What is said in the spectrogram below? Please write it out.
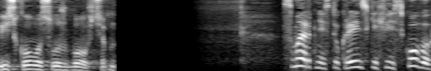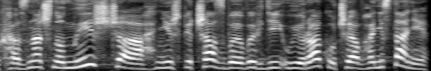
військовослужбовцям. Смертність українських військових значно нижча ніж під час бойових дій у Іраку чи Афганістані.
